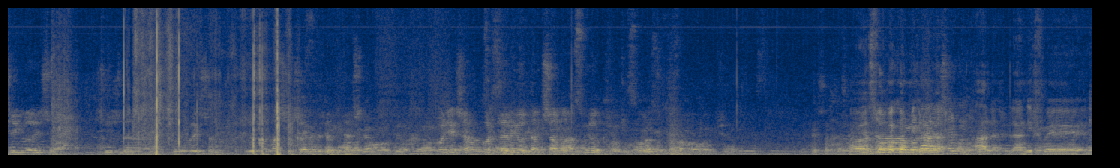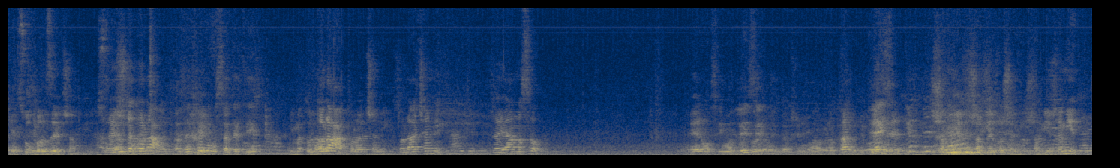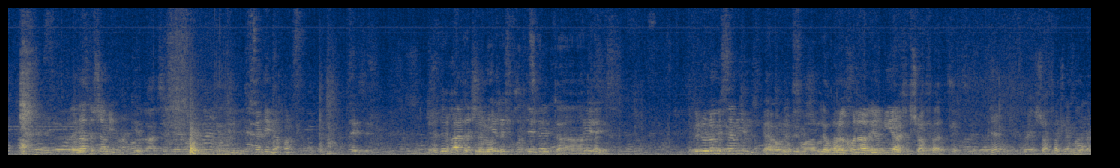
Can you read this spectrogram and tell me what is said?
שהיא לא ישרה, שיש לה דברים לא ישרים, צריך להיות ממש ישר בבית המקדש. הכל ישר, הכל זה להביא אותם שם עשויות, אסור לעשות ככה. אה, אסור בכל מקרה, אה, להניף... אה, אסור ברזל שם. אז היו את התולעת. אז איך היו מסתתים? עם התולעת, תולעת. תולעת שני. תולעת שני. זה היה המסור. אין עושים עוד קרה לדירות. לייזר, כן. שמיר, שמיר לא שמיר. שמיר. תולעת השמיר, נכון. קדימה, נכון. ראיתי לך את התמונות איפה חצבו את החיים. אפילו לא מסמנים. לא לא יכול להעביר מיד. דרך השועפאט. כן, שועפאט למעלה.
